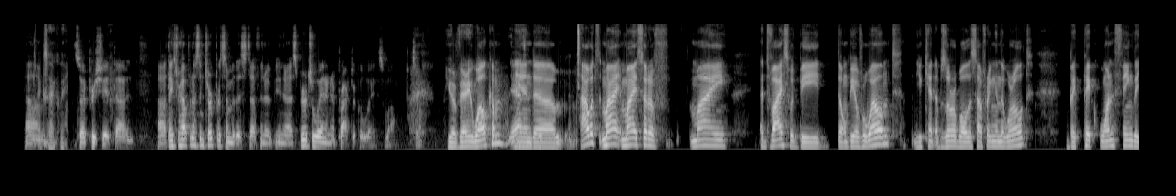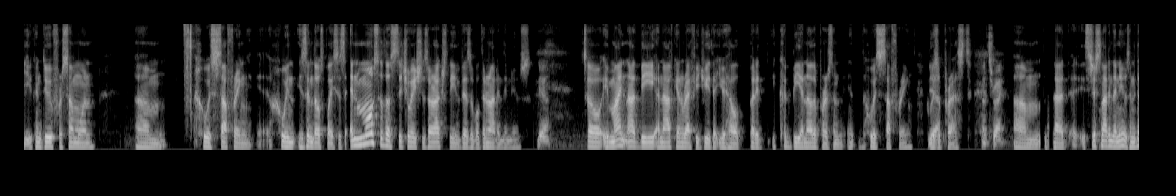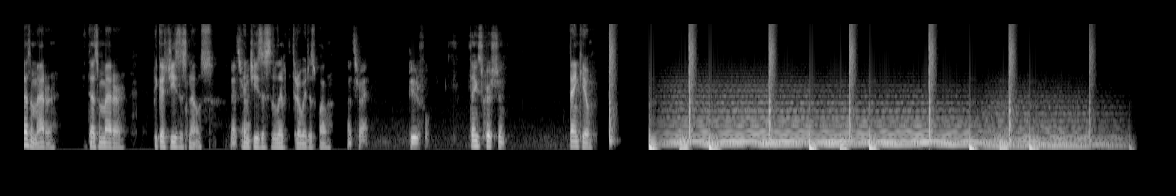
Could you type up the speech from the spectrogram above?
Um, exactly. So I appreciate that, and uh, thanks for helping us interpret some of this stuff in a, in a spiritual way and in a practical way as well. So. You're very welcome. Yes. And um, I would my my sort of my advice would be don't be overwhelmed. You can't absorb all the suffering in the world, but pick one thing that you can do for someone um, who is suffering, who in, is in those places. And most of those situations are actually invisible. They're not in the news. Yeah. So it might not be an Afghan refugee that you help, but it, it could be another person who is suffering, who yeah. is oppressed. That's right. Um, that it's just not in the news, and it doesn't matter. It doesn't matter because Jesus knows. That's right. And Jesus lived through it as well. That's right. Beautiful. Thanks, Christian. Thank you.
